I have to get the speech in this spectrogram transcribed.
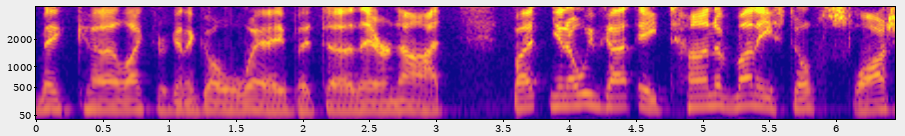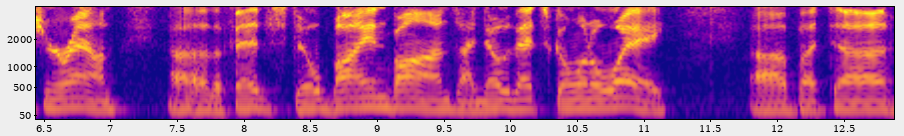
make uh, like they're going to go away, but uh, they're not. But you know, we've got a ton of money still sloshing around. Uh, the Fed's still buying bonds. I know that's going away, uh, but uh,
